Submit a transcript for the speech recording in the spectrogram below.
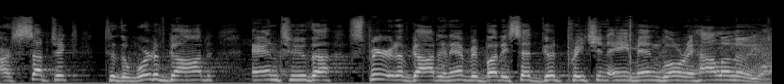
are subject to the Word of God and to the Spirit of God. And everybody said, Good preaching, amen, glory, hallelujah.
